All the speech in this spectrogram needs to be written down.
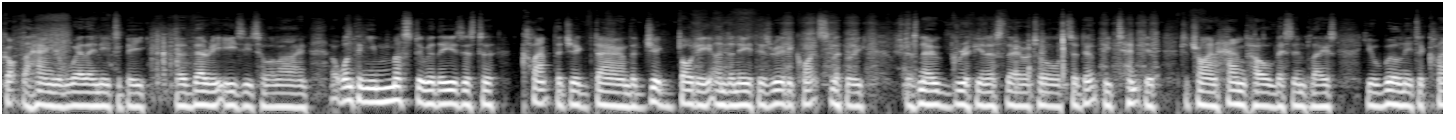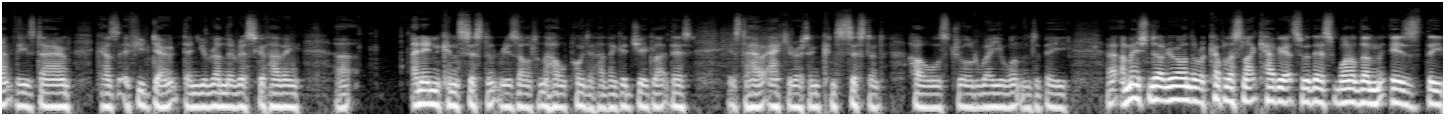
got the hang of where they need to be, they're very easy to align. Uh, one thing you must do with these is to clamp the jig down. The jig body underneath is really quite slippery. There's no grippiness there at all, so don't be tempted to try and handhold this in place. You will need to clamp these down because if you don't, then you run the risk of having uh, an inconsistent result. And the whole point of having a jig like this is to have accurate and consistent holes drilled where you want them to be. Uh, I mentioned earlier on there were a couple of slight caveats with this. One of them is the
